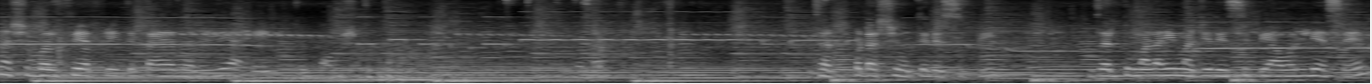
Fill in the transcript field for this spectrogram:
छान अशी बर्फी आपली इथे तयार झालेली आहे. पाहू शकता. बघा. झटपट अशी होते रेसिपी जर तुम्हाला ही माझी रेसिपी आवडली असेल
